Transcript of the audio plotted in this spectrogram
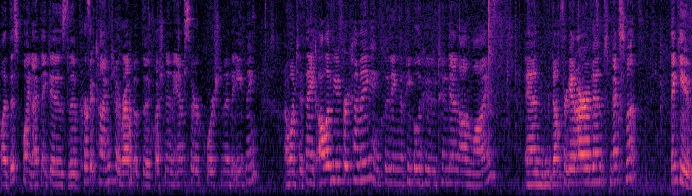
well, at this point, I think is the perfect time to wrap up the question and answer portion of the evening. I want to thank all of you for coming, including the people who tuned in online. And don't forget our event next month. Thank you.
